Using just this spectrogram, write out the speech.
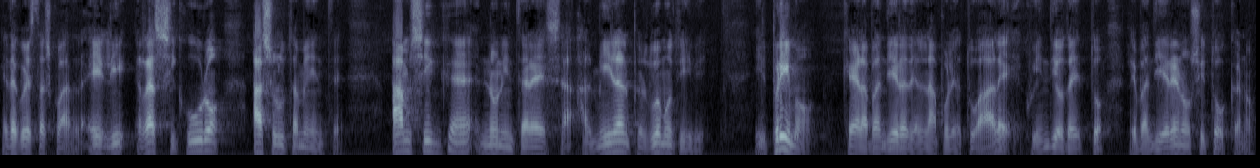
e da questa squadra e li rassicuro assolutamente. Amsig non interessa al Milan per due motivi. Il primo, che è la bandiera del Napoli attuale, e quindi ho detto le bandiere non si toccano.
